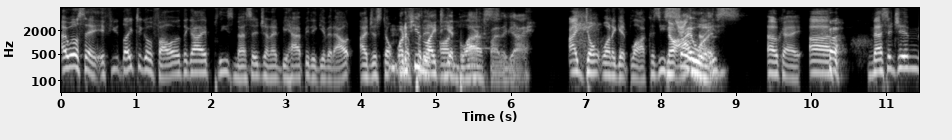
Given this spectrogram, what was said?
I will say, if you'd like to go follow the guy, please message and I'd be happy to give it out. I just don't. What wanna if you'd like to get blocked blast. by the guy? I don't want to get blocked because he's No, so I would. nice. Okay. Uh, message him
